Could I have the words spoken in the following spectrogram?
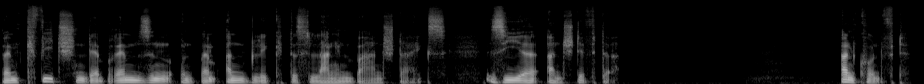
beim Quietschen der Bremsen und beim Anblick des langen Bahnsteigs. Siehe Anstifter. Ankunft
